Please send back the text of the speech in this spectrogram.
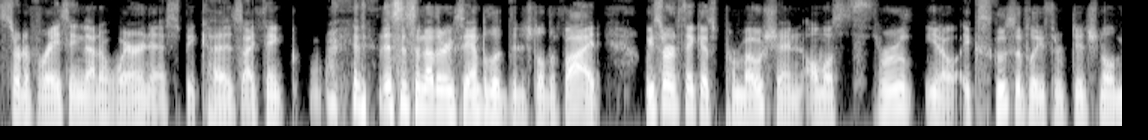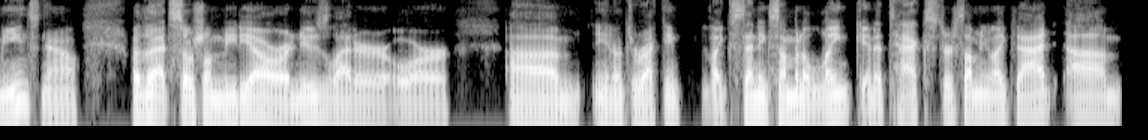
sort of raising that awareness because I think this is another example of digital divide. We sort of think as promotion almost through, you know, exclusively through digital means now, whether that's social media or a newsletter or um, you know, directing like sending someone a link in a text or something like that. Um,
